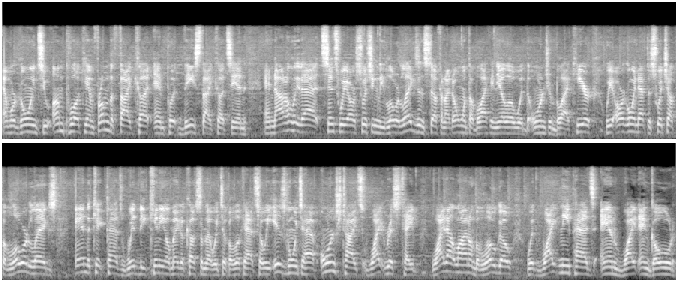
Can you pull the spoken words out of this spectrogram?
and we're going to unplug him from the thigh cut and put these thigh cuts in. And not only that, since we are switching the lower legs and stuff and I don't want the black and yellow with the orange and black here, we are going to have to switch out the lower legs and the kick pads with the Kenny Omega custom that we took a look at. So he is going to have orange tights, white wrist tape, white outline on the logo with white knee pads and white and gold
